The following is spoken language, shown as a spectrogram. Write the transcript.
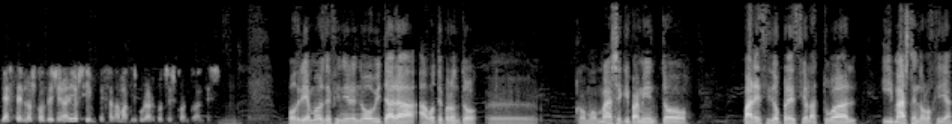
ya estén los concesionarios y empezar a matricular coches cuanto antes. ¿Podríamos definir el nuevo Vitara a bote pronto eh, como más equipamiento, parecido precio al actual y más tecnología?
